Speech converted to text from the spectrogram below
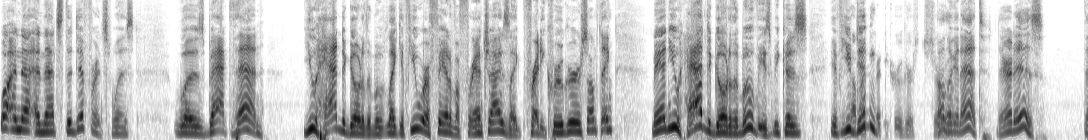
Well, and that, and that's the difference was was back then you had to go to the movie. Like if you were a fan of a franchise like Freddy Krueger or something, man, you had to go to the movies because if you Got didn't, Freddy Krueger shirt oh look on. at that, there it is, the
